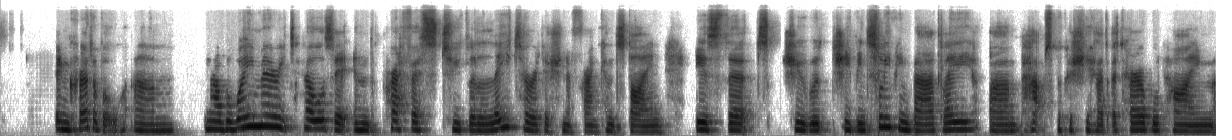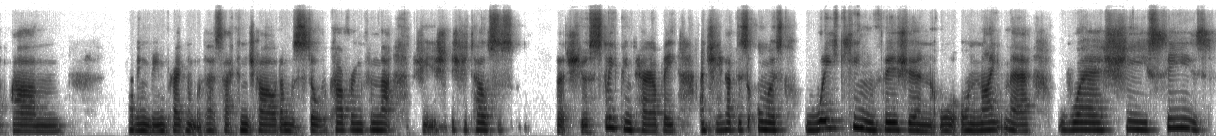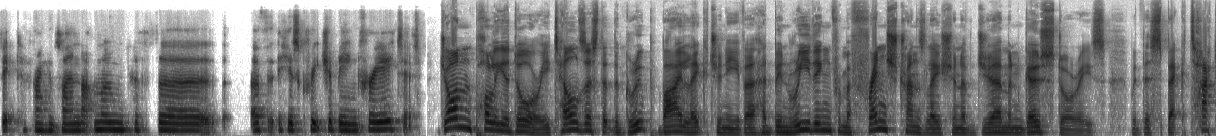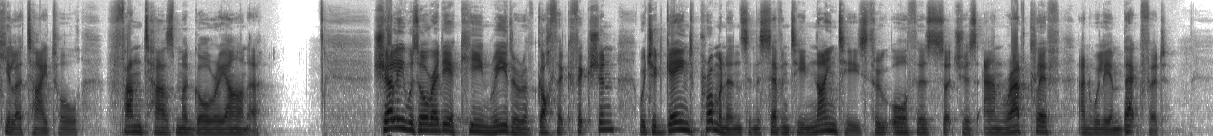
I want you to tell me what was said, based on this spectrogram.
incredible. Um, now, the way Mary tells it in the preface to the later edition of Frankenstein is that she was she'd been sleeping badly, um, perhaps because she had a terrible time um, having been pregnant with her second child and was still recovering from that. She, she tells us that she was sleeping terribly and she had this almost waking vision or, or nightmare where she sees Victor Frankenstein that moment of the of his creature being created. John Polidori tells us that the group by Lake Geneva had been reading from a French translation of German ghost stories with the spectacular title Phantasmagoriana. Shelley was already a keen reader of Gothic fiction, which had gained prominence in the 1790s through authors such as Ann Radcliffe and William Beckford,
